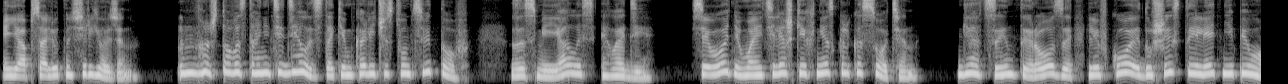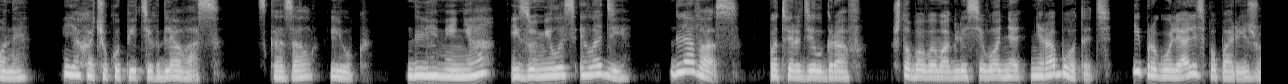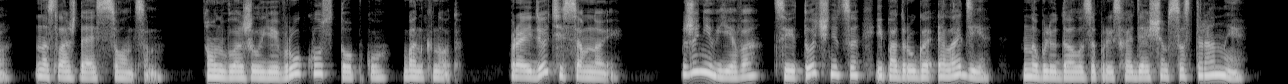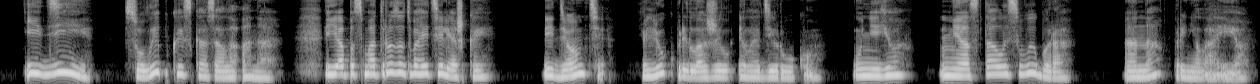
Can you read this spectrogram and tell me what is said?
«Я абсолютно серьезен. «Но что вы станете делать с таким количеством цветов?» Засмеялась Элоди. «Сегодня в моей тележке их несколько сотен. Гиацинты, розы, левко и душистые летние пионы. Я хочу купить их для вас», — сказал Люк. «Для меня?» — изумилась Элоди. «Для вас», — подтвердил граф, «чтобы вы могли сегодня не работать и прогулялись по Парижу, наслаждаясь солнцем». Он вложил ей в руку стопку банкнот. «Пройдетесь со мной?» Женевьева, цветочница и подруга Элоди наблюдала за происходящим со стороны. «Иди!» — с улыбкой сказала она. «Я посмотрю за твоей тележкой». Идемте. Люк предложил Элоди руку. У нее не осталось выбора. Она приняла ее.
